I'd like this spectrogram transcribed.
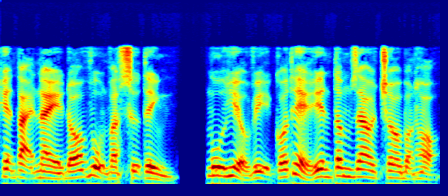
hiện tại này đó vụn vặt sự tình, ngu hiểu vị có thể yên tâm giao cho bọn họ.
